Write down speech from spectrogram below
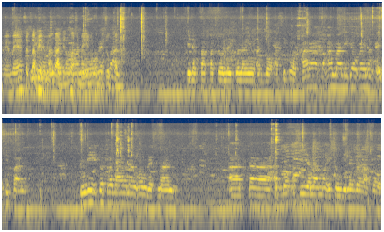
May may tatabi mo ang kanin mo, sabihin mo, masukan. pinagpapatuloy ko lang yung advocacy ko para baka maligaw kayo ng kaisipan. Hindi ito trabaho ng congressman at ah, advocacy yan lamang itong ginagawa ko.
